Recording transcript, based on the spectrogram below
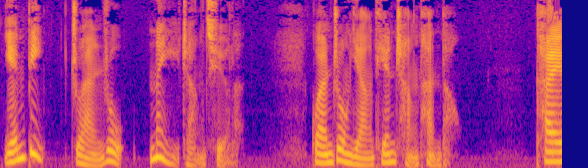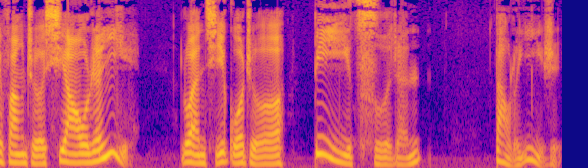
言毕，转入内帐去了。管仲仰天长叹道。开方者小人也，乱齐国者必此人。到了翌日，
